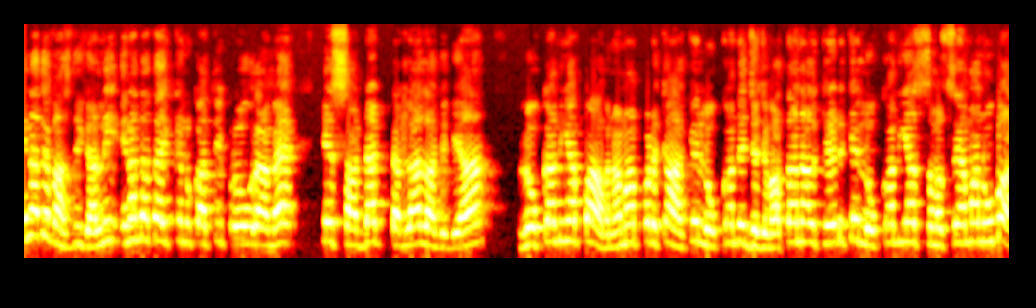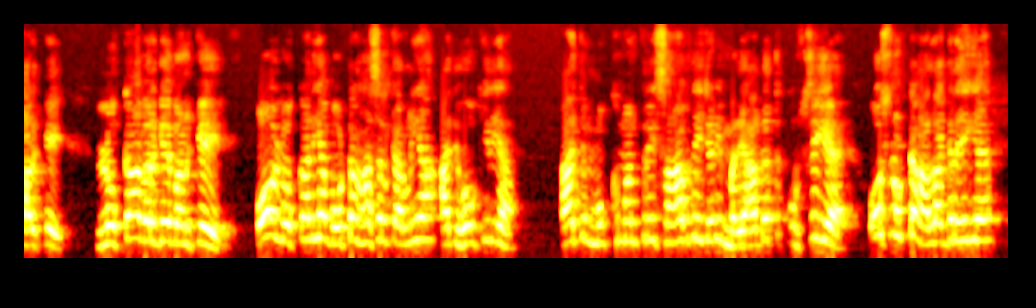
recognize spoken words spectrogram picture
ਇਹਨਾਂ ਦੇ ਵੱਸ ਦੀ ਗੱਲ ਨਹੀਂ। ਇਹਨਾਂ ਦਾ ਤਾਂ ਇੱਕ ਨੁਕਾਤੀ ਪ੍ਰੋਗਰਾਮ ਹੈ ਕਿ ਸਾਡਾ ਟੱਲਾ ਲੱਗ ਗਿਆ। ਲੋਕਾਂ ਦੀਆਂ ਭਾਵਨਾਵਾਂ ਭੜਕਾ ਕੇ, ਲੋਕਾਂ ਦੇ ਜਜ਼ਬਾਤਾਂ ਨਾਲ ਖੇਡ ਕੇ, ਲੋਕਾਂ ਦੀਆਂ ਸਮੱਸਿਆਵਾਂ ਨੂੰ ਉਭਾਰ ਕੇ, ਲੋਕਾਂ ਵਰਗੇ ਬਣ ਕੇ, ਉਹ ਲੋਕਾਂ ਦੀਆਂ ਵੋਟਾਂ ਹਾਸਲ ਕਰ ਲੀਆਂ ਅੱਜ ਹੋ ਕੀ ਰਿਹਾ? ਅੱਜ ਮੁੱਖ ਮੰਤਰੀ ਸਾਹਿਬ ਦੀ ਜਿਹੜੀ ਮਰਿਆਦਤ ਕੁਰਸੀ ਹੈ, ਉਸ ਨੂੰ ਢਾਹ ਲੱਗ ਰਹੀ ਹੈ।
